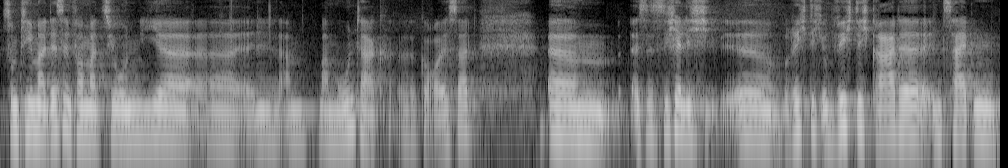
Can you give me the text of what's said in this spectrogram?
zum Thema Desinformation hier äh, am, am, Montag äh, geäußert. Ähm, es ist sicherlich äh, richtig und wichtig, gerade in Zeiten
